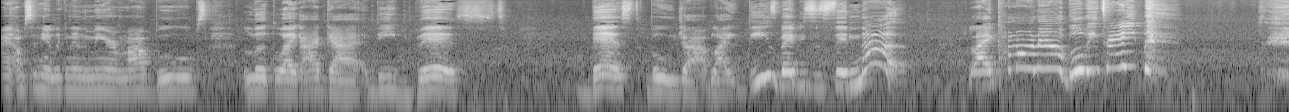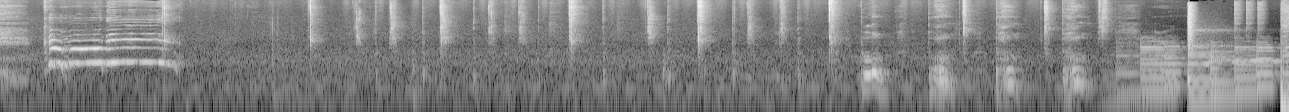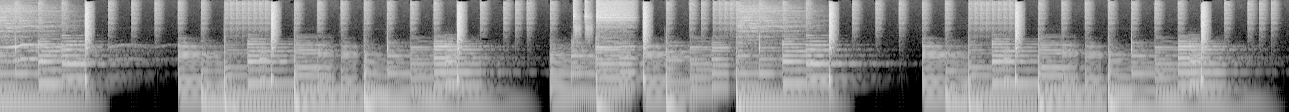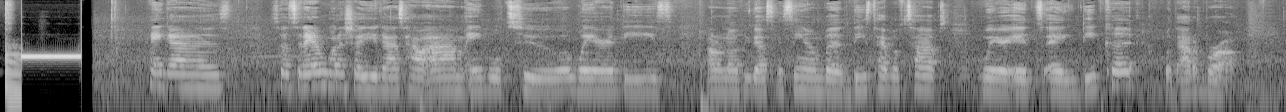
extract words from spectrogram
I'm sitting here looking in the mirror. My boobs look like I got the best, best boob job. Like these babies are sitting up. Like, come on now, booby tape. come on in. Boom, boom, boom, boom. So today I'm going to show you guys how I'm able to wear these, I don't know if you guys can see them, but these type of tops where it's a deep cut without a bra.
